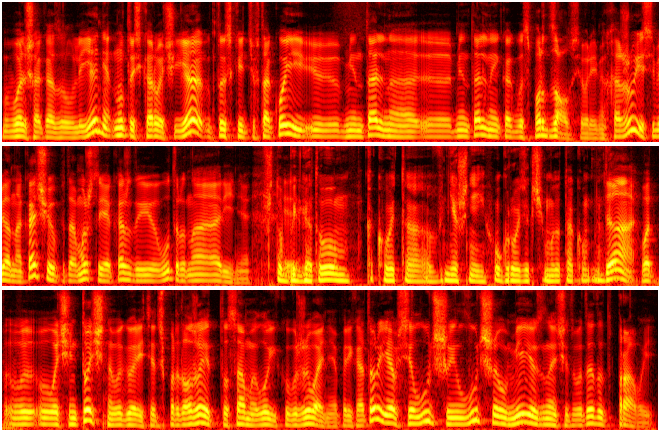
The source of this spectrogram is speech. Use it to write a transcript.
больше оказывал влияние. Ну, то есть, короче, я, так сказать, в такой э, ментально, ментальный как бы спортзал все время хожу и себя накачиваю, потому что я каждое утро на арене. Чтобы быть готовым к какой-то внешней угрозе, к чему-то такому. Да, вот вы, очень точно вы говорите, это же продолжает ту самую логику выживания, при которой я все лучше и лучше умею, значит, вот этот правый.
